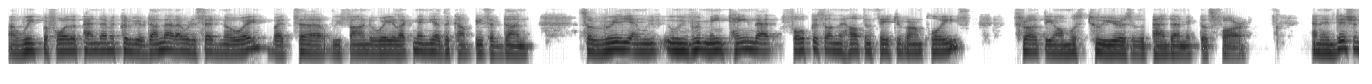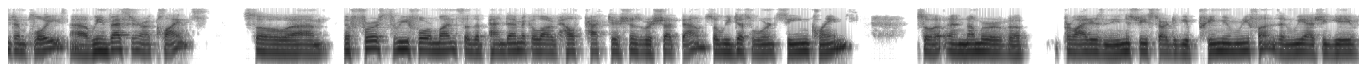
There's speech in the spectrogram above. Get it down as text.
a week before the pandemic, could we have done that? I would have said no way, but uh, we found a way, like many other companies have done. So really, and we've we've maintained that focus on the health and safety of our employees throughout the almost two years of the pandemic thus far. And in addition to employees, uh, we invested in our clients. So um, the first three four months of the pandemic, a lot of health practitioners were shut down, so we just weren't seeing claims. So a number of uh, providers in the industry started to give premium refunds, and we actually gave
